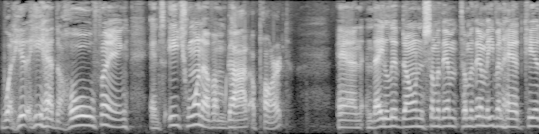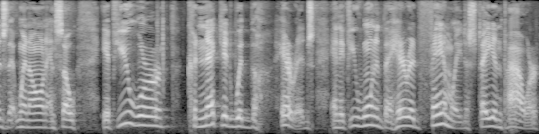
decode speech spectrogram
what he, he had the whole thing, and each one of them got a part and, and they lived on. Some of them, some of them even had kids that went on. And so, if you were connected with the Herods, and if you wanted the Herod family to stay in power,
